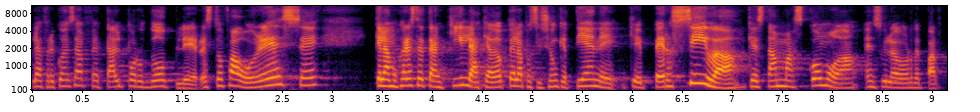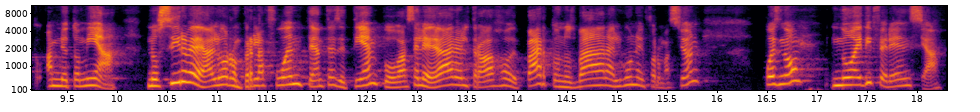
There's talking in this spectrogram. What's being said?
la frecuencia fetal por Doppler. Esto favorece que la mujer esté tranquila, que adopte la posición que tiene, que perciba que está más cómoda en su labor de parto. Amniotomía. ¿Nos sirve de algo romper la fuente antes de tiempo? ¿Va a acelerar el trabajo de parto? ¿Nos va a dar alguna información? Pues no, no hay diferencia.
